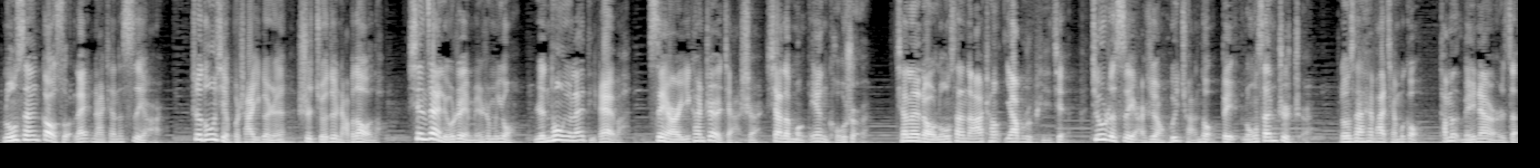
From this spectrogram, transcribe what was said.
龙三告诉来拿钱的四眼，这东西不杀一个人是绝对拿不到的，现在留着也没什么用，忍痛用来抵债吧。四眼一看这架势，吓得猛咽口水。前来找龙三的阿昌压不住脾气，揪着四眼就想挥拳头，被龙三制止。龙三害怕钱不够，他们为难儿子，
